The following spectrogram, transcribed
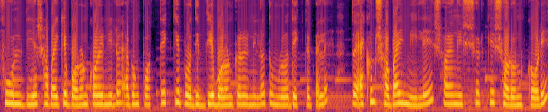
ফুল দিয়ে সবাইকে বরণ করে নিল এবং প্রত্যেককে প্রদীপ দিয়ে বরণ করে নিল, তোমরাও দেখতে পেলে। তো এখন সবাই মিলে স্বয়ং ঈশ্বরকে স্মরণ করে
